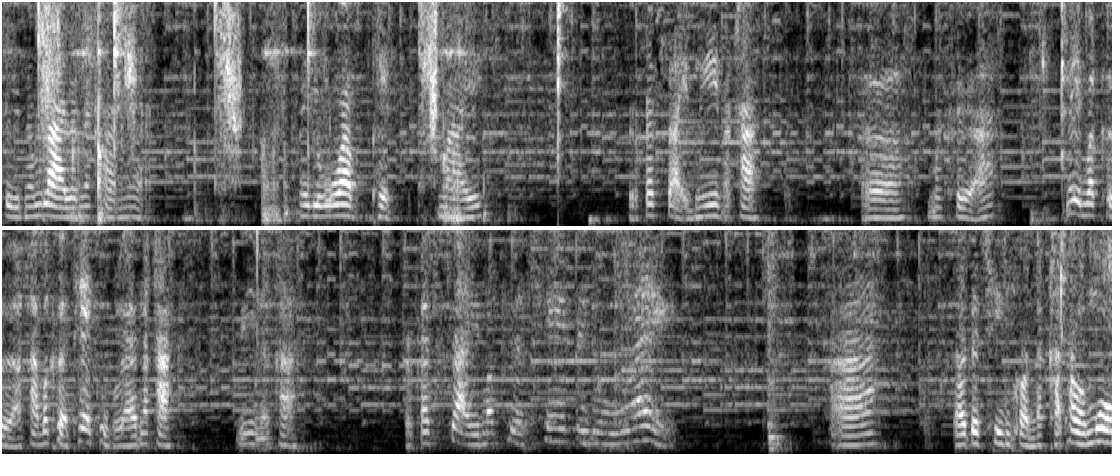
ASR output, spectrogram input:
คือน้ำลายแล้วนะคะเนี่ย ไม่รู้ว่าเผ็ดไหม แล้วก็ใส่นี่นะคะ เอ่อมะเขือไม่มะเขือค่ะมะเขือเทศถูกแล้วนะคะ นี่นะคะ แล้วก็ใส่มะเขือเทศไปด้วยค่ะเราจะชิมก่อนนะคะ ถ้ามะม่วง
